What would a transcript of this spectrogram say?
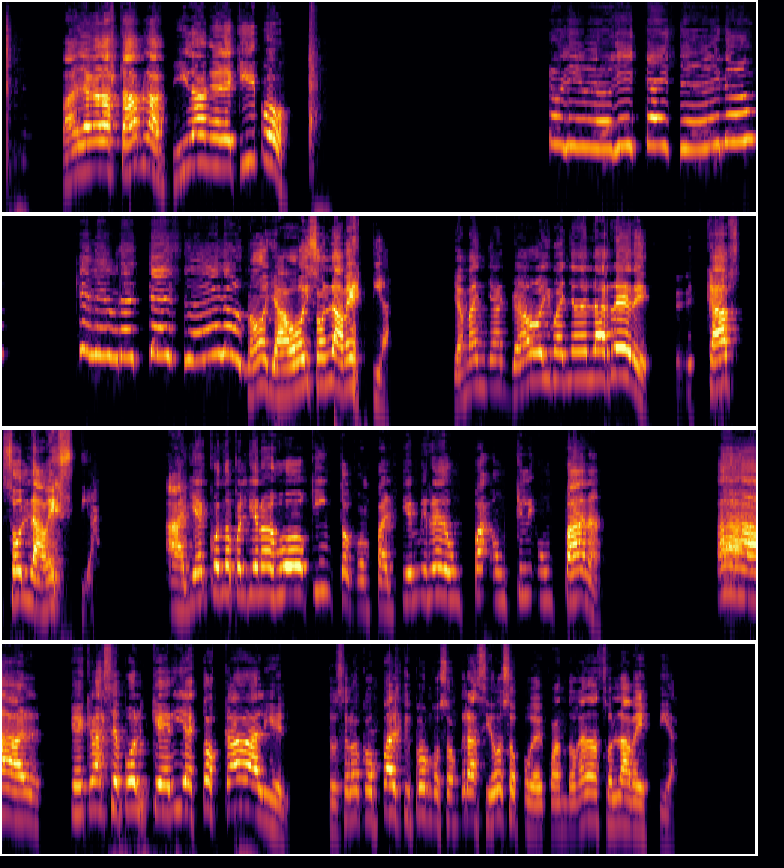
Vayan a las tablas, midan el equipo. No Lebron está solo. Que Lebron está solo. No, ya hoy son la bestia. Ya mañana, ya hoy mañana en las redes. Caps son la bestia. Ayer cuando perdieron el juego quinto, compartí en mi red un, un, un pana. ¡Ah! ¡Qué clase de porquería estos Cavaliers! Entonces lo comparto y pongo, son graciosos porque cuando ganan son la bestia.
